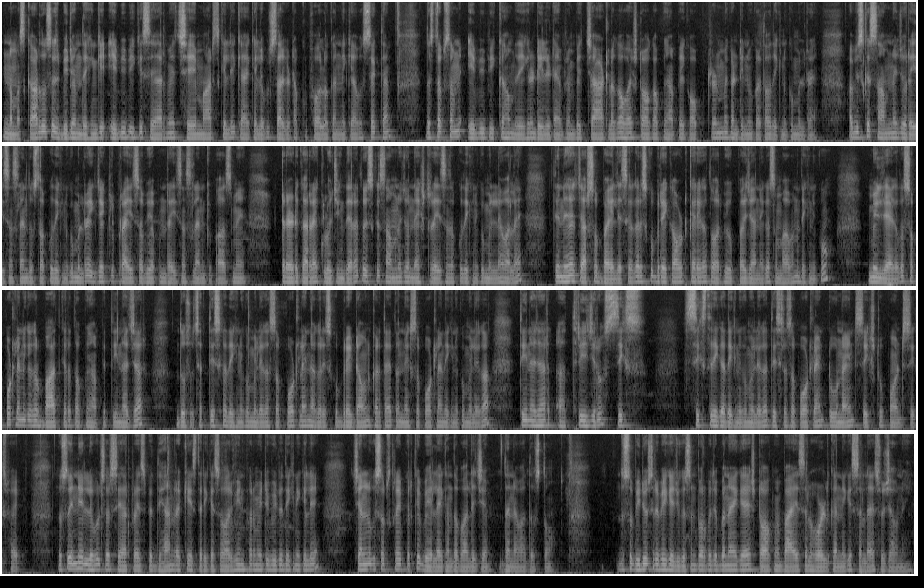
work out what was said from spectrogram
नमस्कार दोस्तों, इस वीडियो में देखेंगे एबीबी के शेयर में 6 मार्च के लिए क्या क्या लेवल टारगेट आपको फॉलो करने की आवश्यकता है। दोस्तों आप सामने एबीबी का हम देख रहे हैं डेली टाइम फ्रेम पे चार्ट लगा हुआ है। स्टॉक आपको यहाँ पे एक ऑप्टर्न में कंटिन्यू करता हुआ देखने को मिल रहा है। अब इसके सामने जो रेजिस्टेंस लाइन दोस्तों, आपको देखने को मिल रहा है। एक्जैक्टली प्राइस अभी अपने रेजिस्टेंस लाइन के पास में ट्रेड कर रहा है, क्लोजिंग दे रहा है तो इसके सामने जो नेक्स्ट रेजिस्टेंस आपको देखने को मिलने वाला है। तीन हज़ार चार सौ बयालीस का अगर इसको ब्रेकआउट करेगा तो और भी ऊपर जाने का संभावना देखने को मिल जाएगा। तो सपोर्ट लाइन की अगर बात करें तो आपको यहाँ पे तीन हज़ार दो सौ छत्तीस का देखने को मिलेगा सपोर्ट लाइन अगर इसको ब्रेक डाउन करता है तो नेक्स्ट सपोर्ट लाइन देखने को मिलेगा तीन हज़ार three zero six. Six three का देखने को मिलेगा। तीसरा support line two nine six two point six five दोस्तों इन लेवल्स और शेयर प्राइस पे ध्यान रखिए इस तरीके से और भी इन्फॉर्मेटिव वीडियो देखने के लिए चैनल को सब्सक्राइब करके बेल आइकन दबा लीजिए। धन्यवाद दोस्तों। दोस्तों वीडियो सिर्फ़ एक एजुकेशन पर्पज बनाया गया है। स्टॉक में बाय सेल होल्ड करने की सलाह, सुझाव नहीं।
